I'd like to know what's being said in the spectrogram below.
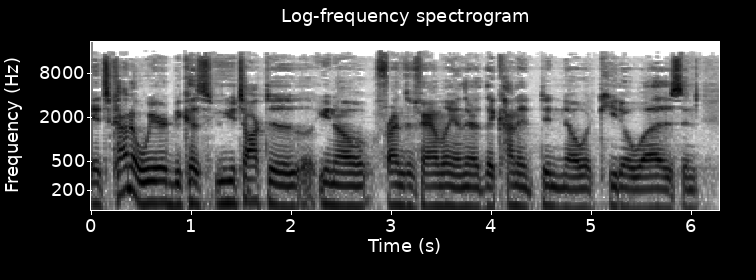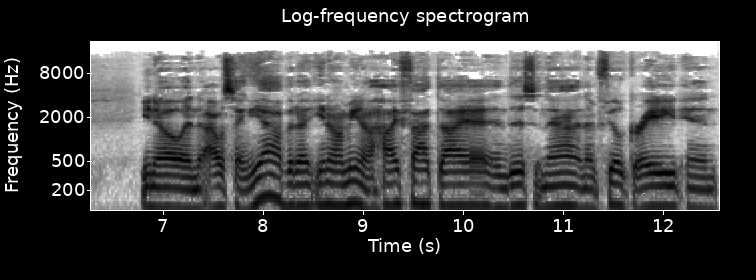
it's kind of weird because you talk to, you know, friends and family and they they kind of didn't know what keto was. And, you know, and I was saying, yeah, but I, you know, I mean, a high fat diet and this and that, and I feel great. And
